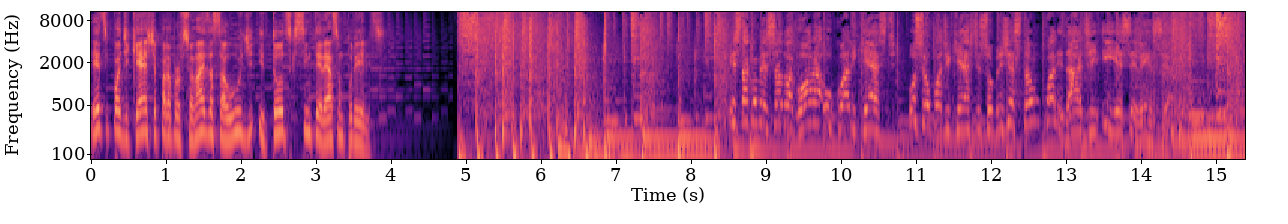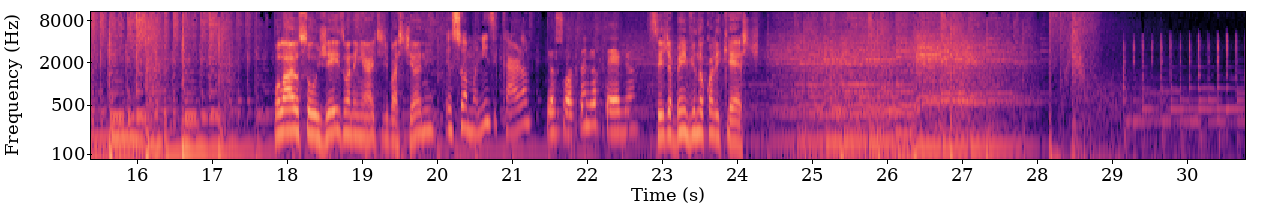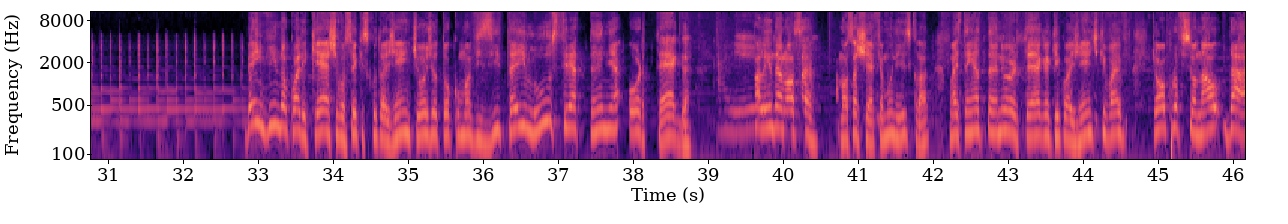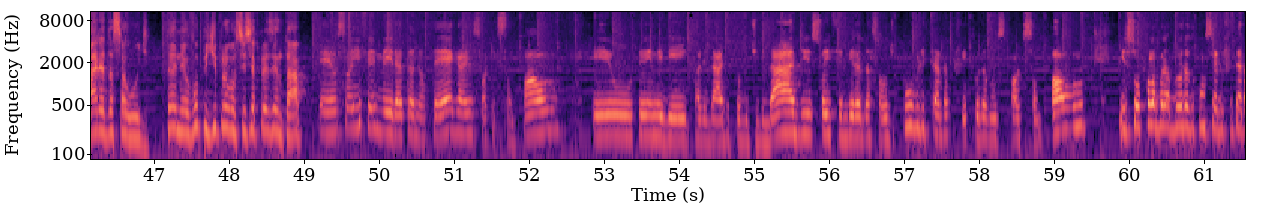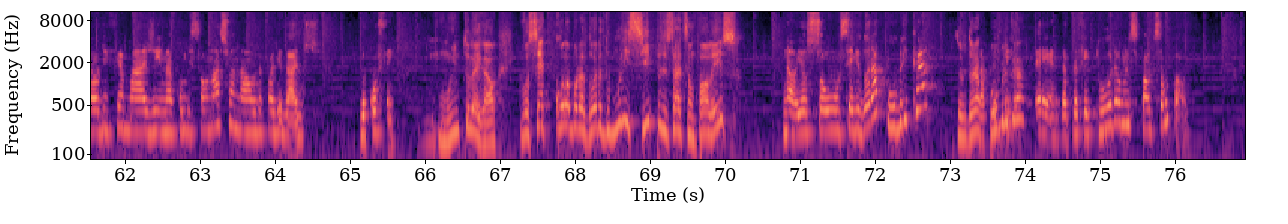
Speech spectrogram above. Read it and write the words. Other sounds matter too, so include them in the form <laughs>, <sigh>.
Esse podcast é para profissionais da saúde e todos que se interessam por eles. Está começando agora o QualiCast, o seu podcast sobre gestão, qualidade e excelência. Olá, eu sou o Jason Arenharte de Bastiani. Eu sou a Monize Carla. Eu sou a Tânia Ortega. Seja bem-vindo ao QualiCast. Bem-vindo ao Qualicast, você que escuta a gente. Hoje eu tô com uma visita ilustre a Tânia Ortega. Aê. Além da nossa a nossa chefe, a Muniz, claro, mas tem a Tânia Ortega aqui com a gente, que vai que é uma profissional da área da saúde. Tânia, eu vou pedir para você se apresentar. Eu sou a enfermeira Tânia Ortega, eu sou aqui de São Paulo. Eu tenho MBA em Qualidade e Produtividade, sou enfermeira da Saúde Pública da Prefeitura Municipal de São Paulo e sou colaboradora do Conselho Federal de Enfermagem na Comissão Nacional da Qualidade do COFEM. Muito legal. Você é colaboradora do município do estado de São Paulo, é isso? Não, eu sou servidora pública. Servidora pública? É, da Prefeitura Municipal de São Paulo.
